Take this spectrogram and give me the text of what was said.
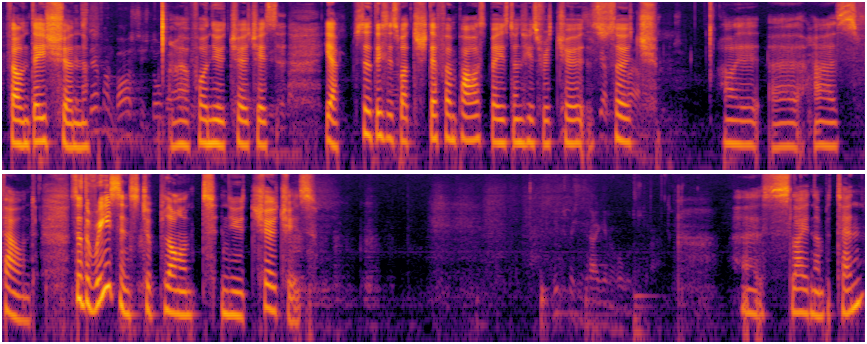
foundation uh, for new churches. Yeah, so this is what Stefan Paas, based on his research, uh, uh, has found. So the reasons to plant new churches. Uh, slide number 10.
